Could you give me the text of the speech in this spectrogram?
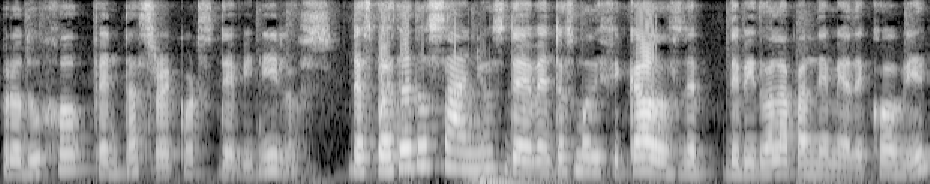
produjo ventas récords de vinilos. Después de dos años de eventos modificados debido a la pandemia de COVID,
